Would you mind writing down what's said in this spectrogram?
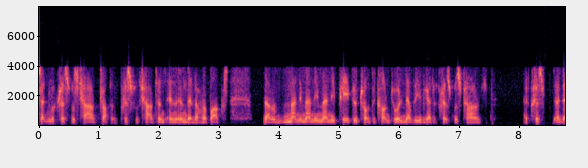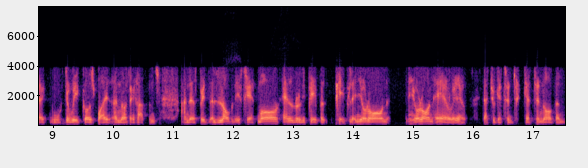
send them a Christmas card, drop a Christmas card in, in, in the box. There are many, many, many people throughout the country who will never even get a Christmas card. A Christmas, the week goes by and nothing happens. And it's been lovely to get more elderly people, people in your own in your own area that you get to get to know them.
